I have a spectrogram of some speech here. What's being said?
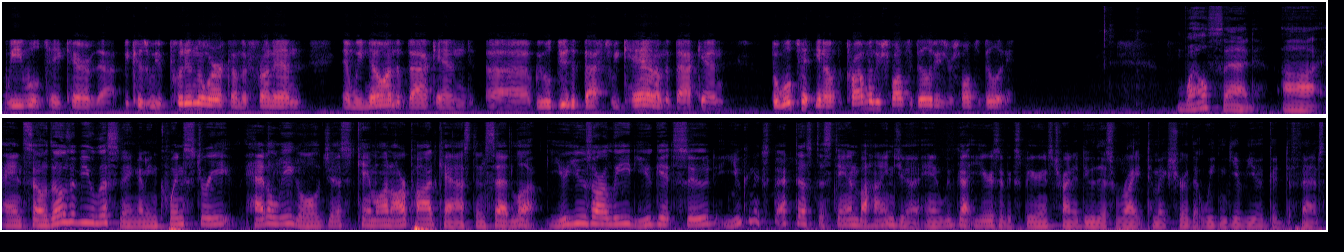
we will take care of that because we've put in the work on the front end and we know on the back end uh, we will do the best we can on the back end. But we'll take, you know, the problem with responsibility is responsibility. Well said. Uh, and so, those of you listening, I mean, QuinStreet Head of Legal just came on our podcast and said, Look, you use our lead, you get sued, you can expect us to stand behind you. And we've got years of experience trying to do this right to make sure that we can give you a good defense.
